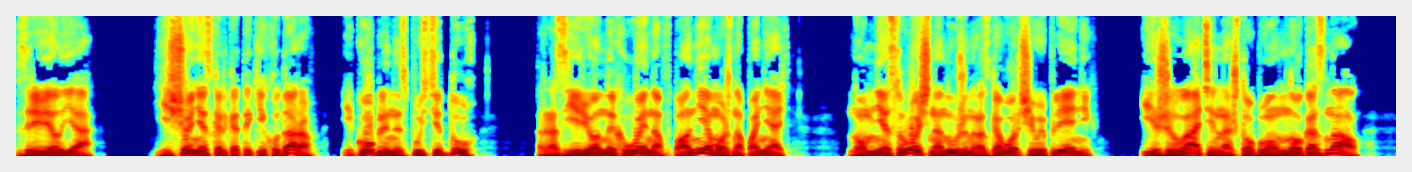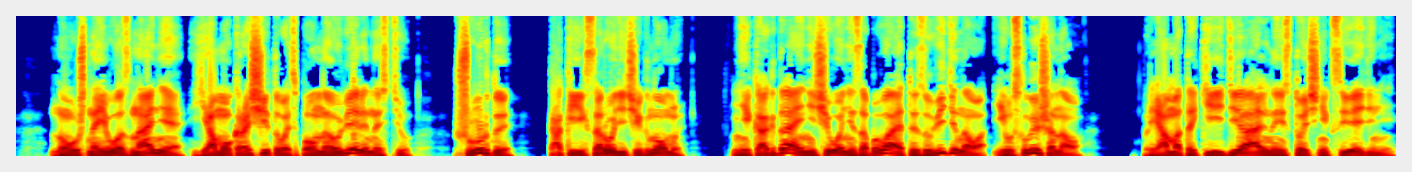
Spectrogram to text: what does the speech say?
взревел я. Еще несколько таких ударов, и гоблины спустят дух. Разъяренных воинов вполне можно понять, но мне срочно нужен разговорчивый пленник, и желательно, чтобы он много знал. Но уж на его знания я мог рассчитывать с полной уверенностью. Шурды, как и их сородичи-гномы, никогда и ничего не забывают из увиденного и услышанного. Прямо-таки идеальный источник сведений,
